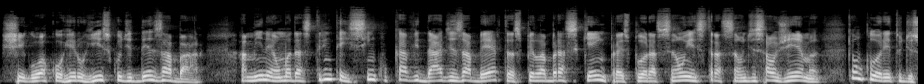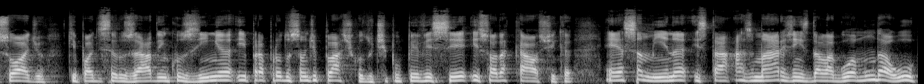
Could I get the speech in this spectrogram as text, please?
chegou a correr o risco de desabar. A mina é uma das 35 cavidades abertas pela Braskem para exploração e extração de salgema, que é um cloreto de sódio que pode ser usado em cozinha e para produção de plásticos do tipo PVC e soda cáustica. Essa mina está às margens da Lagoa Mundaú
